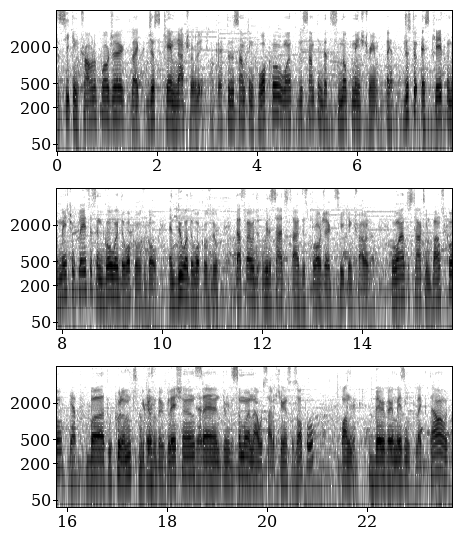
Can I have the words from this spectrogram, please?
the Seeking Traveler project like just came naturally. Okay. To do something local, we want to do something that is not mainstream. Like Yep. just to escape from the mainstream places and go where the locals go and do what the locals do. That's why we decided to start this project, Seeking Traveler. We wanted to start in Bansko, Yep. but we couldn't because of the regulations. Yep. And during the summer, now we started here in Sozopol, one Okay. very very amazing like town with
